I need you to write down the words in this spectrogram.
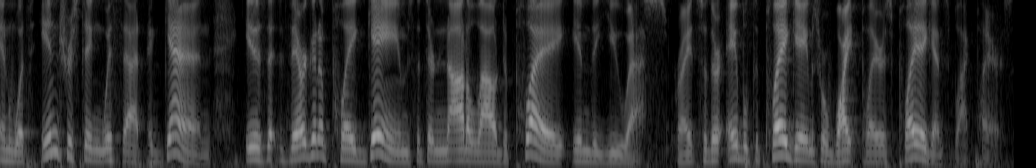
and what's interesting with that, again, is that they're going to play games that they're not allowed to play in the US, right? So they're able to play games where white players play against black players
